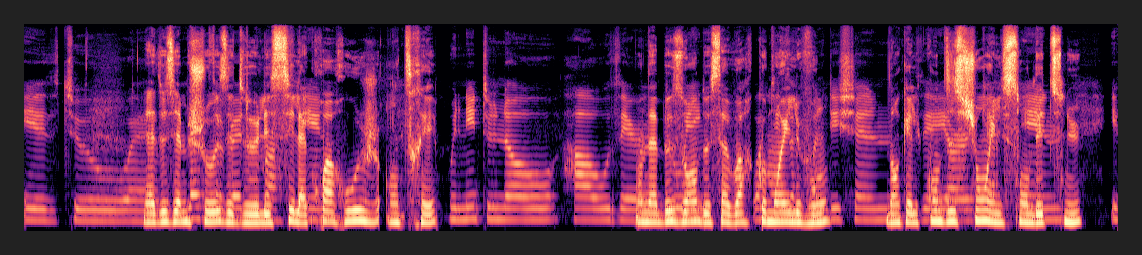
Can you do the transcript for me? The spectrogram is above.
Uh, la deuxième chose est de laisser la Croix-Rouge entrer. On a besoin de savoir comment ils vont, dans quelles conditions ils sont détenus, uh,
